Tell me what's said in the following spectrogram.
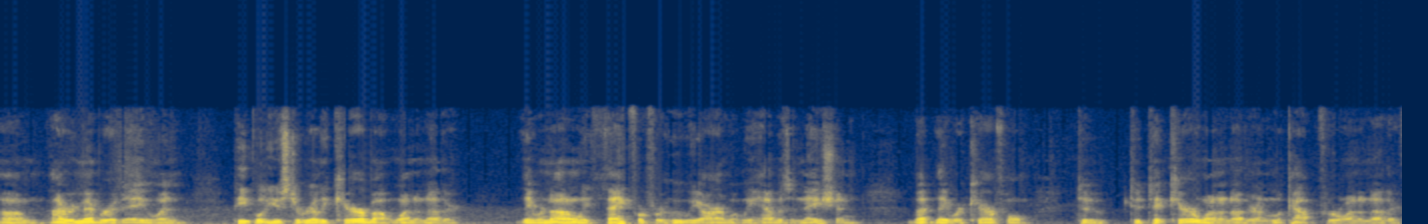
Um, I remember a day when people used to really care about one another. They were not only thankful for who we are and what we have as a nation, but they were careful to to take care of one another and look out for one another.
